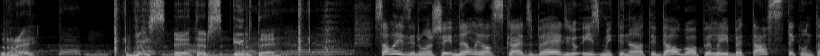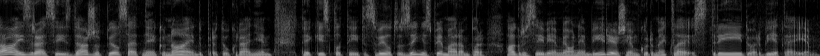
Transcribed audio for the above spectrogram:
Re! Viss ēters ir te! Salīdzinoši neliels skaits bēgļu izmitināti Daugopilī, bet tas tik un tā izraisīs dažu pilsētnieku naidu pret Ukraiņiem. Tiek izplatītas viltu ziņas, piemēram, par agresīviem jauniem vīriešiem, kuri meklē strīdu ar vietējiem.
